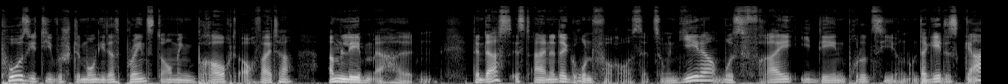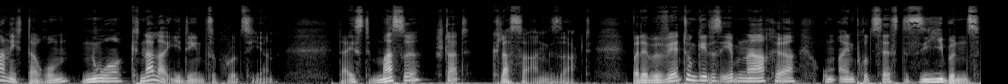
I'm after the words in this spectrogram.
positive Stimmung, die das Brainstorming braucht, auch weiter am Leben erhalten. Denn das ist eine der Grundvoraussetzungen. Jeder muss frei Ideen produzieren. Und da geht es gar nicht darum, nur Knallerideen zu produzieren. Da ist Masse statt Klasse angesagt. Bei der Bewertung geht es eben nachher um einen Prozess des Siebens,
